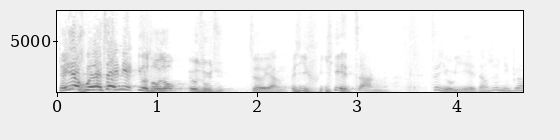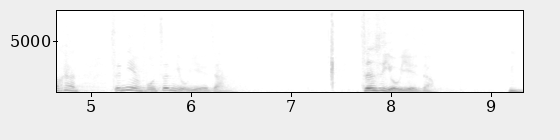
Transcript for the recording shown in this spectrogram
等一下回来再念又头痛又出去，这样有业障啊，这有业障，所以你不要看这念佛真有业障，真是有业障，嗯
